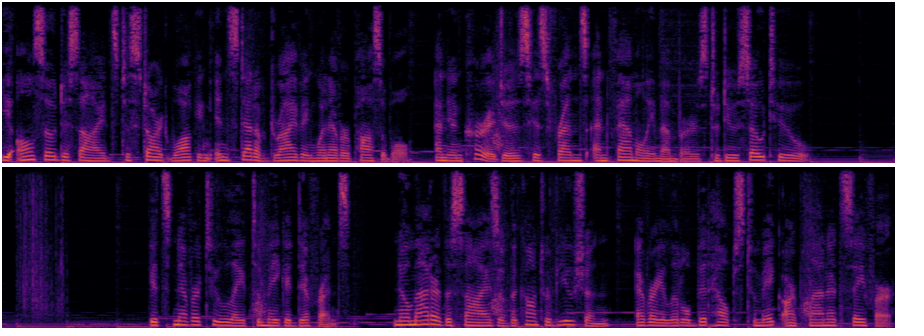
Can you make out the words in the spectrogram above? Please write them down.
He also decides to start walking instead of driving whenever possible, and encourages his friends and family members to do so too. It's never too late to make a difference, no matter the size of the contribution, every little bit helps to make our planet safer.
